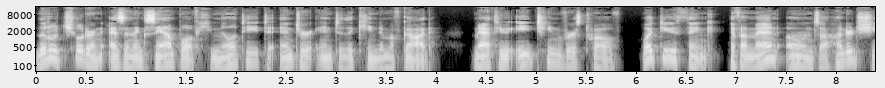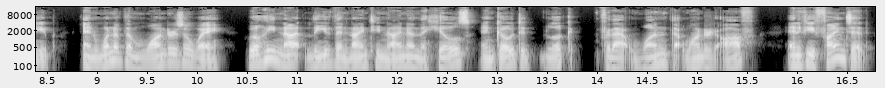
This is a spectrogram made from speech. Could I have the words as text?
little children as an example of humility to enter into the kingdom of God. Matthew 18 verse 12. What do you think if a man owns a hundred sheep and one of them wanders away? Will he not leave the 99 on the hills and go to look for that one that wandered off? And if he finds it,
